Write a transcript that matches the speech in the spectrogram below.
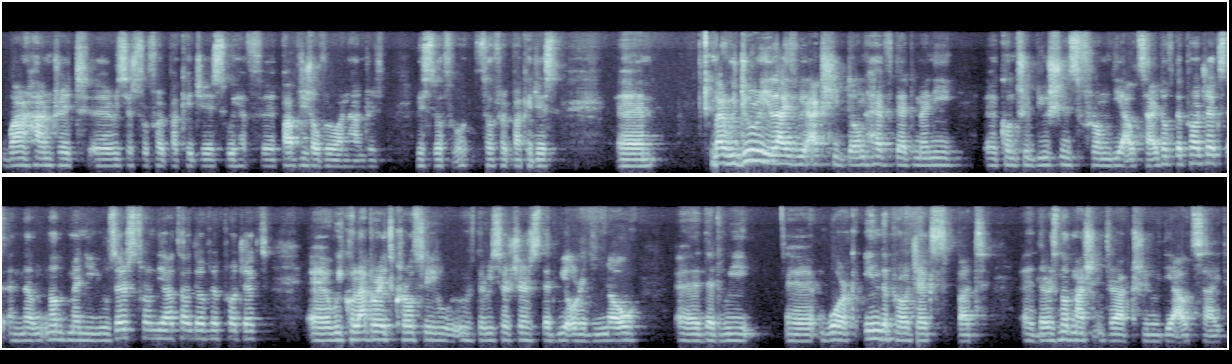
100 uh, research software packages. We have uh, published over 100 research software packages. Um, but we do realize we actually don't have that many uh, contributions from the outside of the projects and not many users from the outside of the project. Uh, we collaborate closely with the researchers that we already know, uh, that we uh, work in the projects, but there is not much interaction with the outside.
